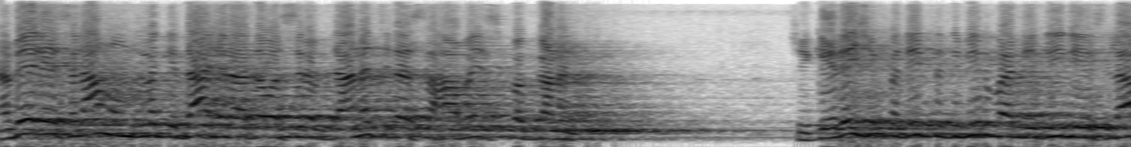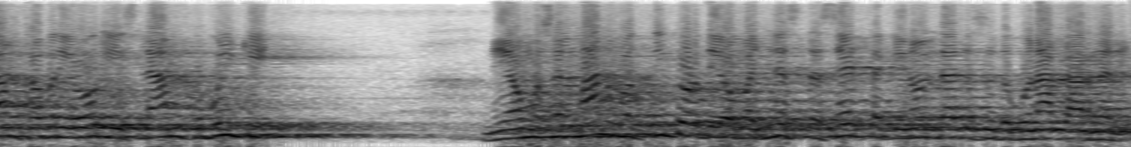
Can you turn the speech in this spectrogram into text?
نبی علیہ السلام هم زړه کې دا اراده و صرف دانه چې دا صحابه یې سپک ګڼل چې کېدې شي په دې تدبیر باندې دې د اسلام خبره او اسلام قبول کړي نه یو مسلمان وقتی پر دی او مجلس ته سیټ تک نو دا د څه د ګناه کار نه دی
